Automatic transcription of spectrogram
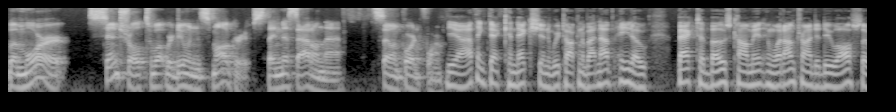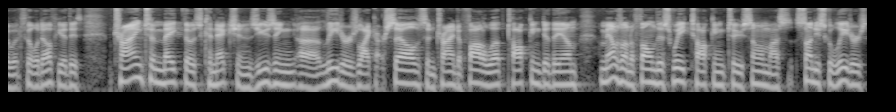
but more central to what we're doing in small groups. They miss out on that. It's so important for them. Yeah, I think that connection we're talking about now, you know, back to Beau's comment and what I'm trying to do also at Philadelphia, this trying to make those connections using uh, leaders like ourselves and trying to follow up, talking to them. I mean, I was on the phone this week talking to some of my Sunday school leaders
